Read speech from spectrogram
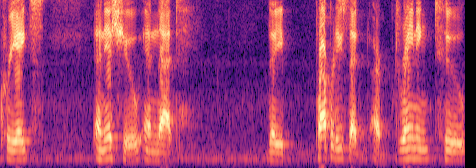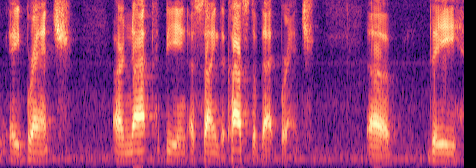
creates an issue in that the properties that are draining to a branch are not being assigned the cost of that branch. Uh, the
